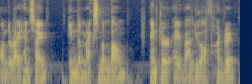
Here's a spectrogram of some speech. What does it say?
On the right hand side, in the maximum bound, enter a value of 100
